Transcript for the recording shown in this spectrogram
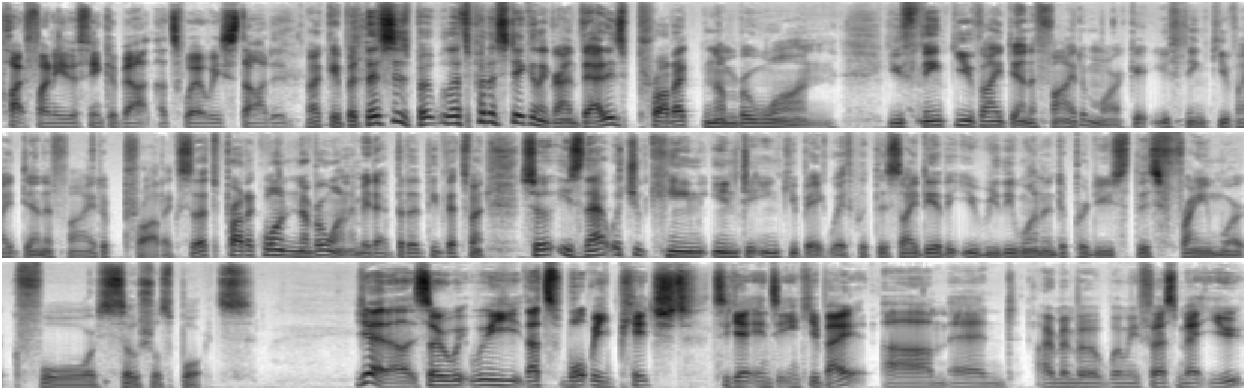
quite funny to think about. That's where we started. Okay, but this is but let's put a stake in the ground. That is product number one. You think you've identified a market. You think you've identified a product. So that's product one, number one. I mean, but I think that's fine. So is that what you came in to incubate with, with this idea that you really wanted to produce this framework for social sports? Yeah, uh, so we, we, that's what we pitched to get into Incubate. Um, and I remember when we first met you,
